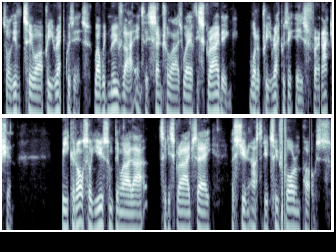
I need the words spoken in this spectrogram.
So the other two are prerequisites. Well we'd move that into this centralized way of describing what a prerequisite is for an action. We could also use something like that to describe say a student has to do two forum posts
